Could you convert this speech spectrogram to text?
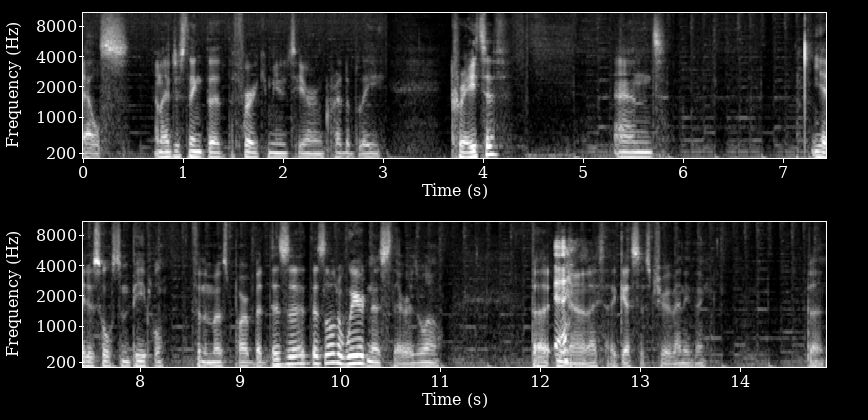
else, and I just think that the furry community are incredibly creative, and yeah, just awesome people for the most part. But there's a there's a lot of weirdness there as well. But you know, I, I guess it's true of anything. But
